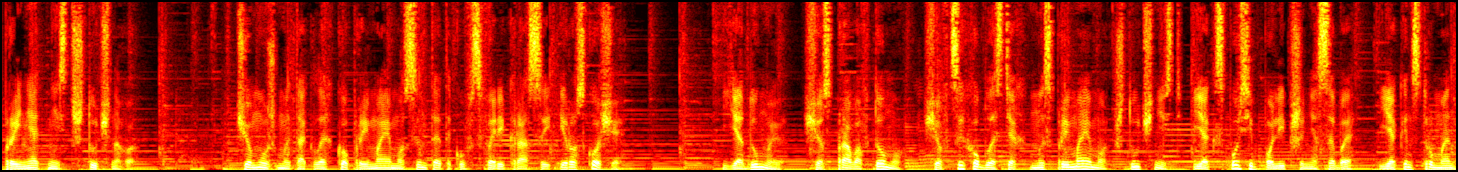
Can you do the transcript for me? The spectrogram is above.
прийнятність штучного. Чому ж ми так легко приймаємо синтетику в сфері краси і розкоші? Я думаю, що справа в тому, що в цих областях ми сприймаємо штучність як спосіб поліпшення себе, як інструмент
